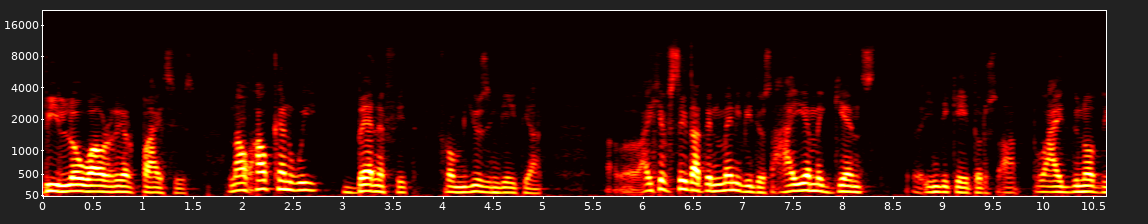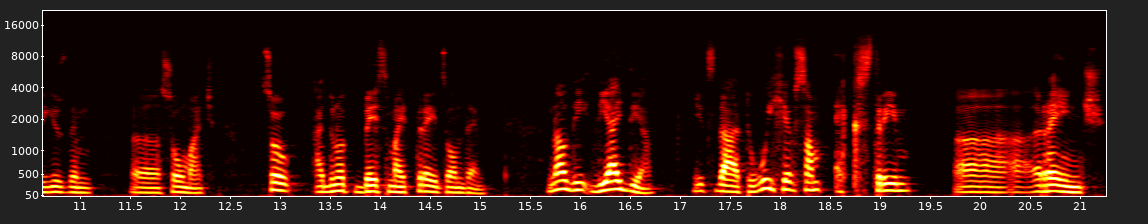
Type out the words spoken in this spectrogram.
below our real prices. Now, how can we benefit from using the ATR? Uh, I have said that in many videos. I am against uh, indicators. Uh, I do not use them so much. So I do not base my trades on them. Now the, the idea is that we have some extreme uh, range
